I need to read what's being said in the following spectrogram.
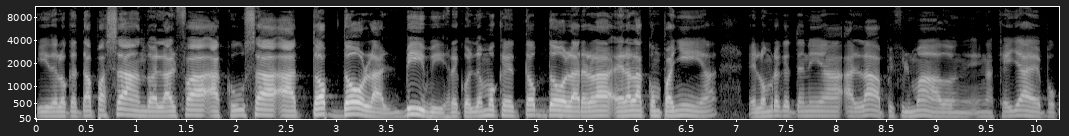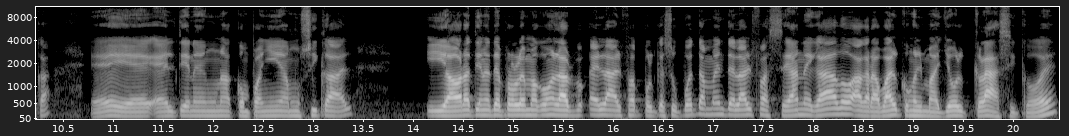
y de lo que está pasando. El Alfa acusa a Top Dollar, Bibi. Recordemos que Top Dollar era, la compañía, el hombre que tenía al lápiz filmado en, aquella época. Eh, eh, él tiene una compañía musical y ahora tiene este problema con el, el Alfa porque supuestamente el Alfa se ha negado a grabar con el mayor clásico, ¿eh?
